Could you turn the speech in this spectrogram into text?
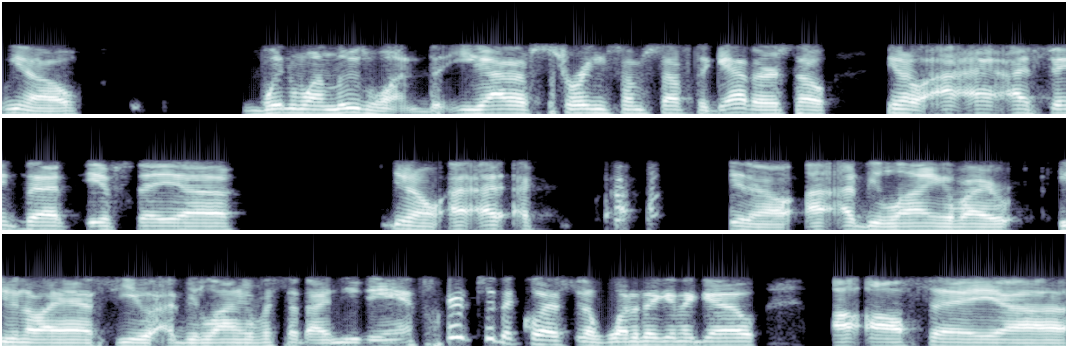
you know win one lose one. You got to string some stuff together. So you know I I think that if they uh you know I I, I you know I, I'd be lying if I even though I asked you I'd be lying if I said I knew the answer to the question of what are they going to go. I'll, I'll say. uh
